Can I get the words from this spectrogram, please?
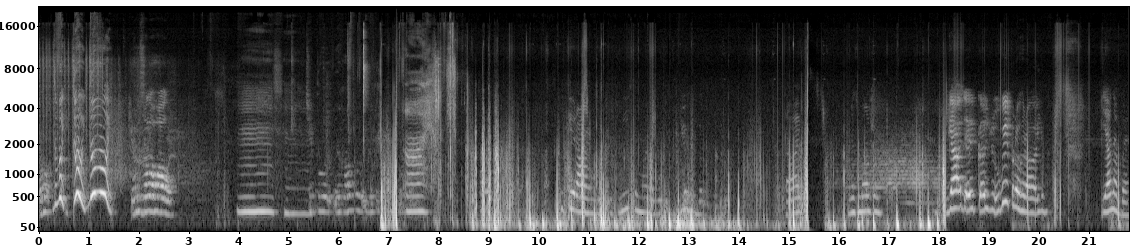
Його, Давай, давай, давай. М, м. Типу. Ай, скільки раундів? Вісім має бути. Давай. Ми зможемо. Я не кажу, ми програємо. Я на Б.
